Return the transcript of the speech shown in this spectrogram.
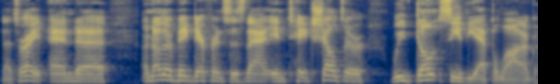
That's right. And uh, another big difference is that in Take Shelter, we don't see the epilogue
